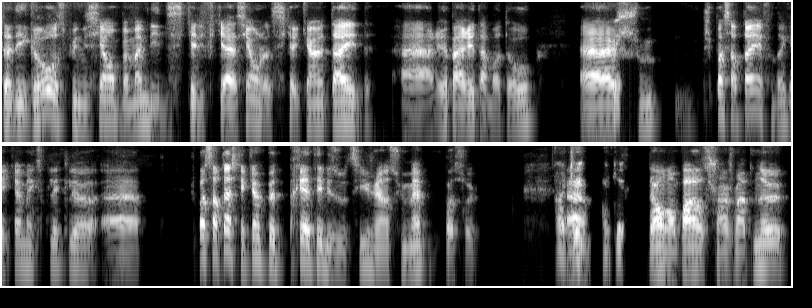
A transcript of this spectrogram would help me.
as des grosses punitions, même des disqualifications. là, si quelqu'un t'aide à réparer ta moto, euh, je ne suis pas certain, il faudrait que quelqu'un m'explique. là. Euh, je ne suis pas certain si quelqu'un peut te prêter les outils, je n'en suis même pas sûr. OK, Euh, OK. Donc, on parle changement de pneus,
